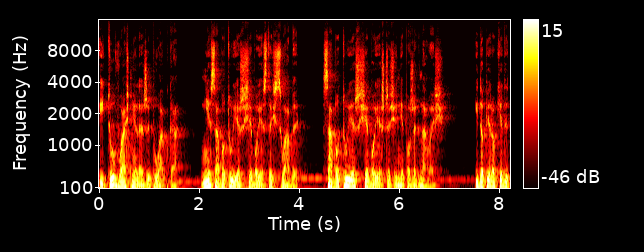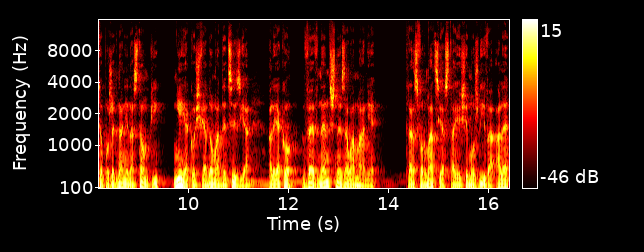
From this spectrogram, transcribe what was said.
I tu właśnie leży pułapka. Nie sabotujesz się, bo jesteś słaby. Sabotujesz się, bo jeszcze się nie pożegnałeś. I dopiero kiedy to pożegnanie nastąpi, nie jako świadoma decyzja, ale jako wewnętrzne załamanie, transformacja staje się możliwa, ale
